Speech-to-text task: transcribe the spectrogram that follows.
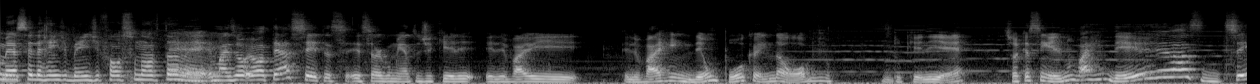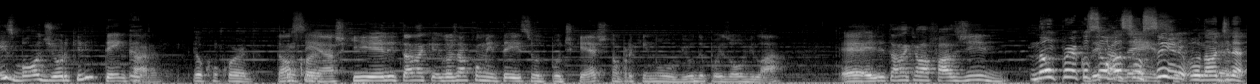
Messi ele rende bem de falso 9 também. É, né? mas eu, eu até aceito esse, esse argumento de que ele, ele vai. Ele vai render um pouco ainda, óbvio, do que ele é. Só que assim, ele não vai render as seis bolas de ouro que ele tem, cara. Eu concordo. Então, concordo. assim, acho que ele tá naquele. Eu já comentei isso em outro podcast, então pra quem não ouviu, depois ouve lá. É, ele tá naquela fase de. Não perca o seu raciocínio! Ou não, É.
